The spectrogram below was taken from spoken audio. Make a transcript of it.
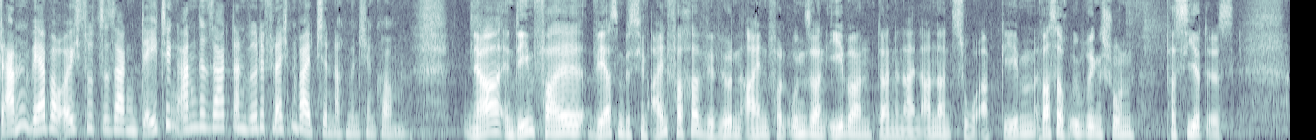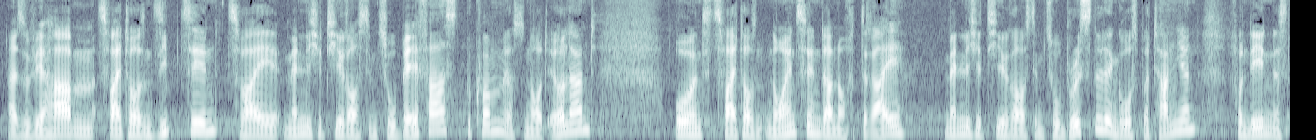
dann wäre bei euch sozusagen Dating angesagt, dann würde vielleicht ein Weibchen nach München kommen. Ja, in dem Fall wäre es ein bisschen einfacher. Wir würden einen von unseren Ebern dann in einen anderen Zoo abgeben, was auch übrigens schon passiert ist. Also wir haben 2017 zwei männliche Tiere aus dem Zoo Belfast bekommen, aus Nordirland. Und 2019 dann noch drei männliche Tiere aus dem Zoo Bristol in Großbritannien. Von denen ist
